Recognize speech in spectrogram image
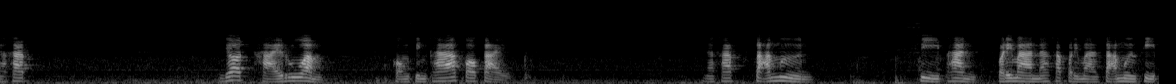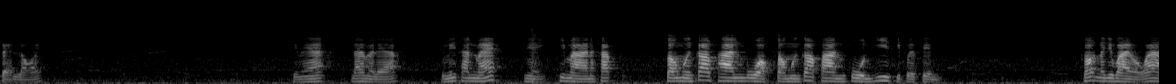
นะครับ ยอดขายรวมของสินค้ากอไก่ นะครับสามหมื่นสี่พันปริมาณนะครับ ปริมาณสามหมื่นสี่แปดร้อยเห็นไหมฮะได้มาแล้วตรงนี้ทันไหมเนี่ยที่มานะครับสองหมื่นเก้าพันบวกสองหมื่นเก้าพันคูณยี่สิบเปอร์เซ็นเพราะนโยบายบอกว่า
